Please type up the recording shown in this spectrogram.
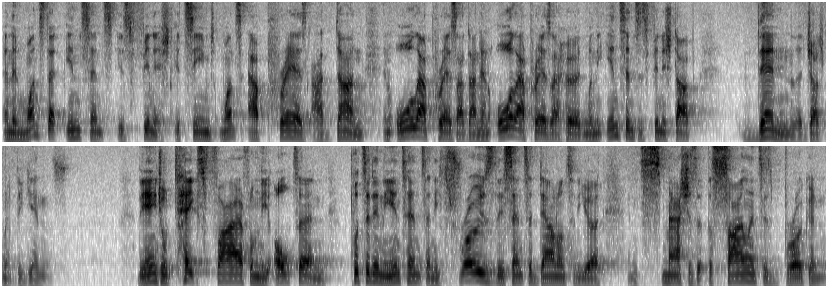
And then once that incense is finished, it seems once our prayers are done, and all our prayers are done, and all our prayers are heard, when the incense is finished up, then the judgment begins. The angel takes fire from the altar and puts it in the incense, and he throws the censer down onto the earth and smashes it. The silence is broken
